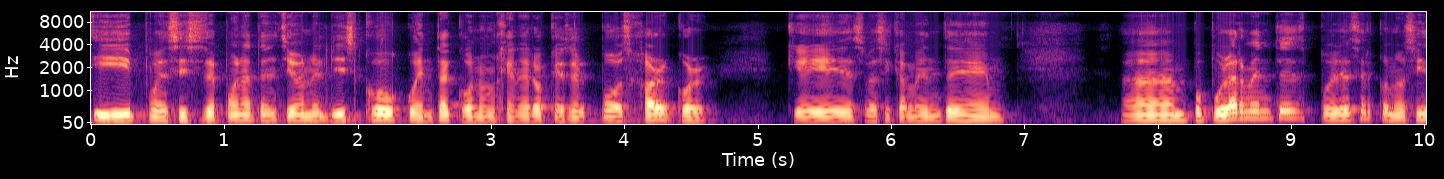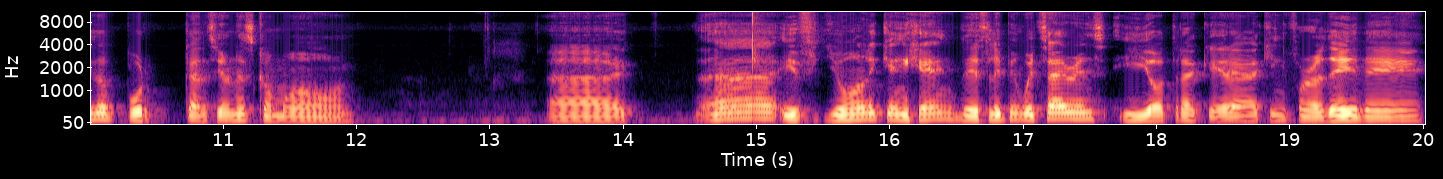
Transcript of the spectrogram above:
Y pues si se pone atención, el disco cuenta con un género que es el post-hardcore, que es básicamente popularmente podría ser conocido por canciones como uh, If You Only Can Hang de Sleeping with Sirens y otra que era King for a Day de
